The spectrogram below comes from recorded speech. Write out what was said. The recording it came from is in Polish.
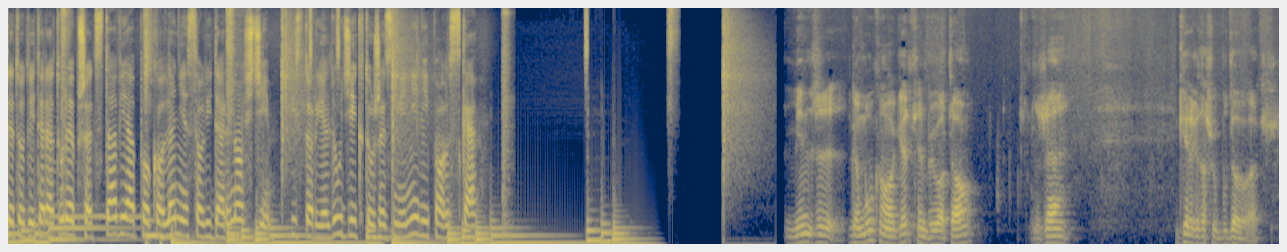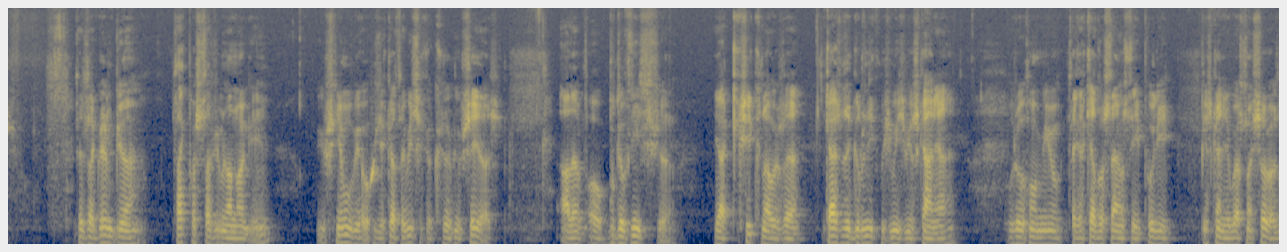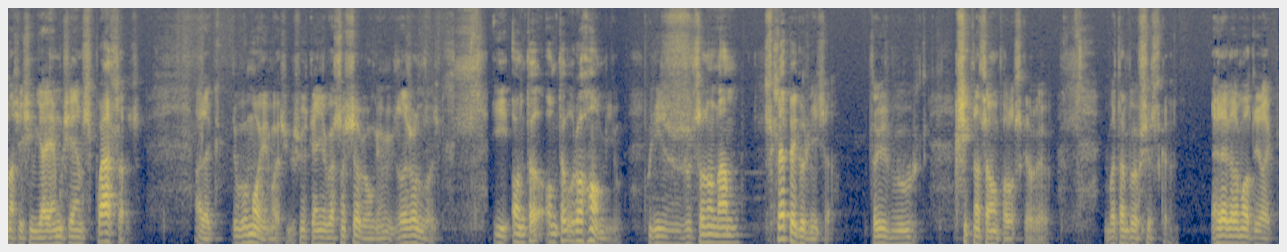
Instytut Literatury przedstawia pokolenie Solidarności historię ludzi, którzy zmienili Polskę. Między Gomułką a Gierkiem było to, że Gierek zaczął budować. Te Zagłębie tak postawił na nogi, już nie mówię o Huzie Katowicach, o którym przyjaźń, ale o budownictwie. Jak krzyknął, że każdy górnik musi mieć mieszkanie, uruchomił, tak jak ja dostałem z tej puli, mieszkanie własnościowe, znaczy się ja je musiałem spłacać, ale to było moje właśnie, już mieszkanie własnościowe, mogłem zarządzać. I on to, on to uruchomił. Później rzucono nam sklepy górnicze. To już był krzyk na całą Polskę, bo tam było wszystko. Rewel mody, jak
